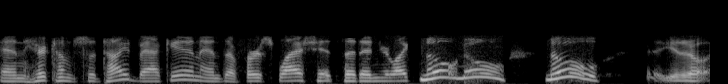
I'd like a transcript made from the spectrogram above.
and here comes the tide back in and the first splash hits it and you're like no no no. You know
